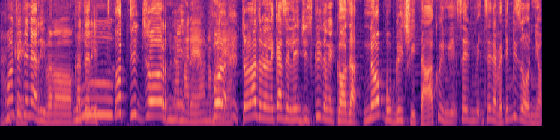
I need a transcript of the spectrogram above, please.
Anche. Quante te ne arrivano, Caterina? Uh, Tutti i giorni. una marea, una Vola- marea. Tra l'altro nelle case leggi scritto che cosa? No pubblicità. Quindi se, se ne avete bisogno,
